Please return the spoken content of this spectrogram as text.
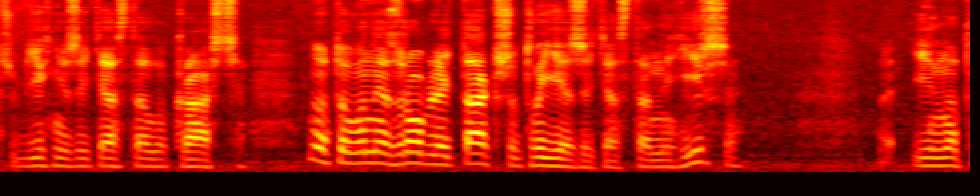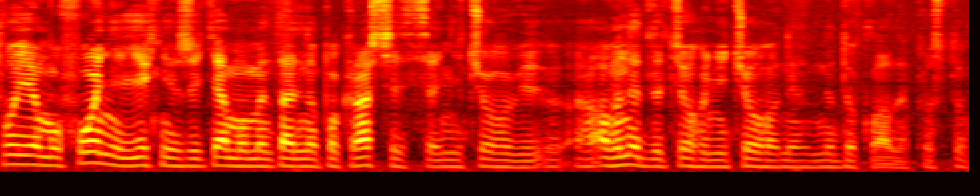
щоб їхнє життя стало краще, ну то вони зроблять так, що твоє життя стане гірше. І на твоєму фоні їхнє життя моментально покращиться, нічого а вони для цього нічого не, не доклали. Просто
